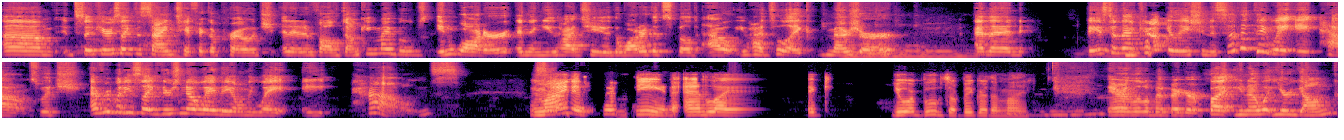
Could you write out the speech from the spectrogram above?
um, so here's like the scientific approach, and it involved dunking my boobs in water, and then you had to the water that spilled out, you had to like measure, and then based on that calculation, it said that they weigh eight pounds, which everybody's like, there's no way they only weigh eight pounds. Mine is 15 and like, like your boobs are bigger than mine. They're a little bit bigger, but you know what? You're young.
